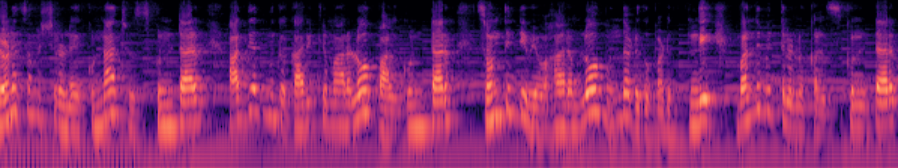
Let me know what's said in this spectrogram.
రుణ సమస్యలు లేకుండా చూసుకుంటారు. ఆధ్యాత్మిక కార్యక్రమాలలో పాల్గొంటారు. సొంతింటి వ్యవహారంలో ముందడుగు పడుతుంది. బంధుమిత్రులను కలుసుకుంటారు.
